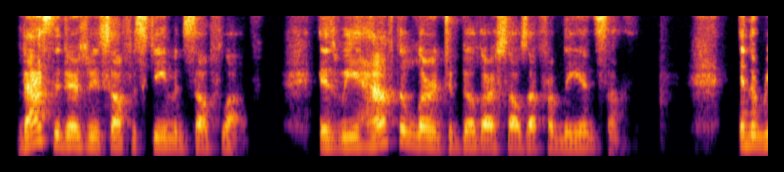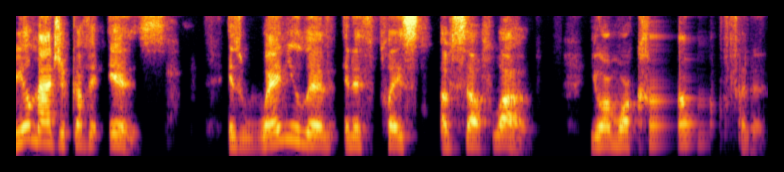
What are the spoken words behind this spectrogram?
That's the difference between self-esteem and self-love. Is we have to learn to build ourselves up from the inside. And the real magic of it is is when you live in a place of self-love, you are more confident.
